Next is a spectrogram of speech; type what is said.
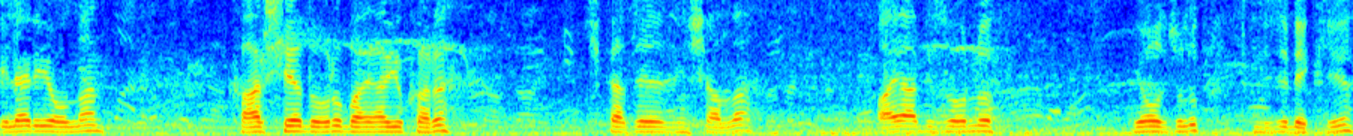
ileri yoldan karşıya doğru bayağı yukarı çıkacağız inşallah. Bayağı bir zorlu yolculuk bizi bekliyor.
